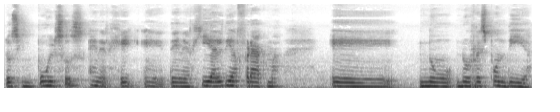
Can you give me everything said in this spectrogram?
los impulsos eh, de energía al diafragma, eh, no, no respondía.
